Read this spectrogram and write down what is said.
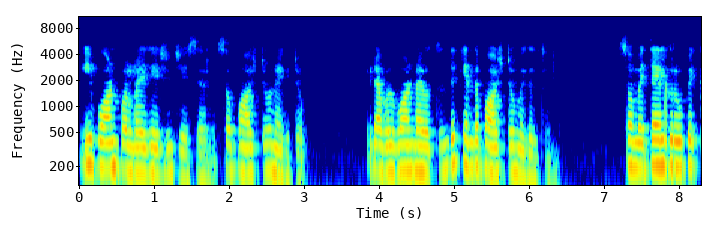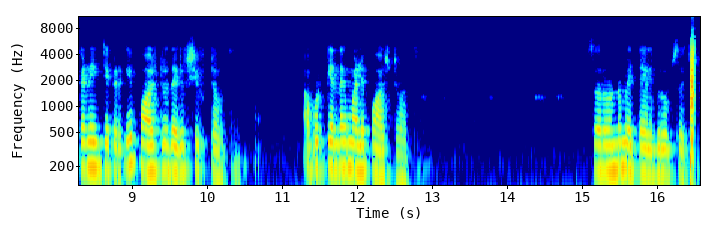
ఈ బాండ్ పోలరైజేషన్ చేశారు. So positive negative. ఈ డబుల్ బాండ్ అవుతుంది కింద పాజిటివ్ మిగులుతుంది. సో మిథైల్ గ్రూప్ ఇక్కడి నుంచి ఇక్కడికి పాజిటివ్ దగ్గర షిఫ్ట్ అవుతుంది. అప్పుడు కిందకి మళ్ళీ పాజిటివ్ అవుతుంది. సో రెండు మిథైల్ గ్రూప్స్ వచ్చినాయి.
